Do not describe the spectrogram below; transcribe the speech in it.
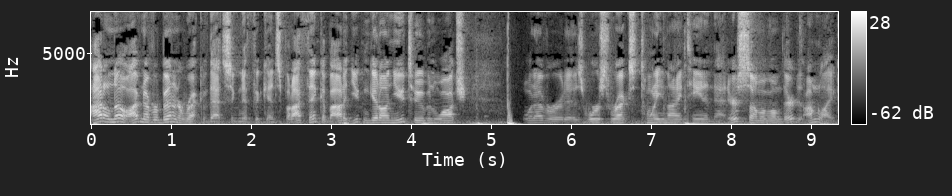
I don't know. I've never been in a wreck of that significance, but I think about it. You can get on YouTube and watch whatever it is, worst wrecks of 2019 and that. There's some of them. They're, I'm like,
